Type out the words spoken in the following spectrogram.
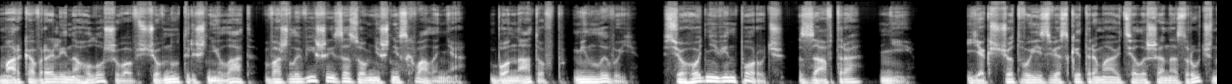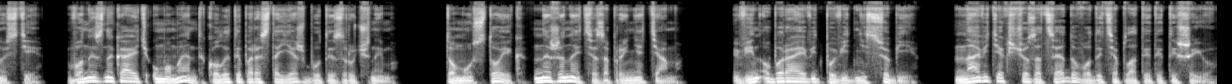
Марк Аврелій наголошував, що внутрішній лад важливіший за зовнішнє схвалення, бо натовп мінливий. Сьогодні він поруч, завтра ні. Якщо твої зв'язки тримаються лише на зручності, вони зникають у момент, коли ти перестаєш бути зручним. Тому стоїк не женеться за прийняттям. Він обирає відповідність собі, навіть якщо за це доводиться платити тишею.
